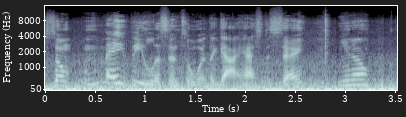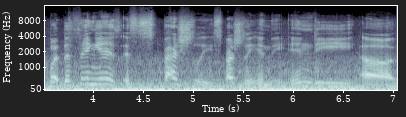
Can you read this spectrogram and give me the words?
So maybe listen to what the guy has to say, you know. But the thing is, especially especially in the indie uh,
